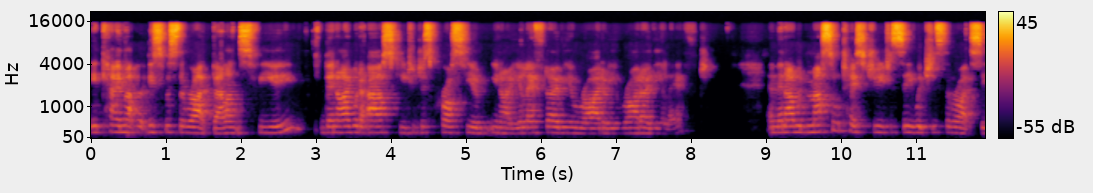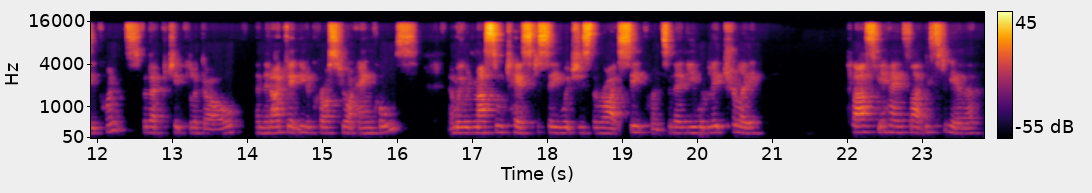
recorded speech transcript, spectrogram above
it came up that this was the right balance for you, then I would ask you to just cross your, you know, your left over your right or your right over your left. And then I would muscle test you to see which is the right sequence for that particular goal. And then I'd get you to cross your ankles and we would muscle test to see which is the right sequence. And then you would literally clasp your hands like this together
